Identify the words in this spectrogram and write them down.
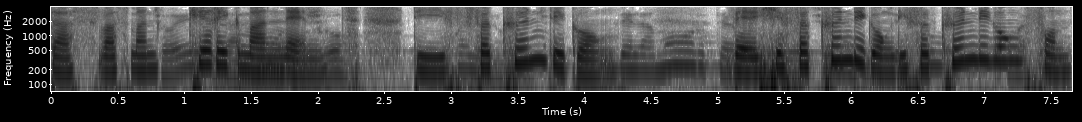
Das, was man Kerigma nennt, die Verkündigung. Welche Verkündigung? Die Verkündigung von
